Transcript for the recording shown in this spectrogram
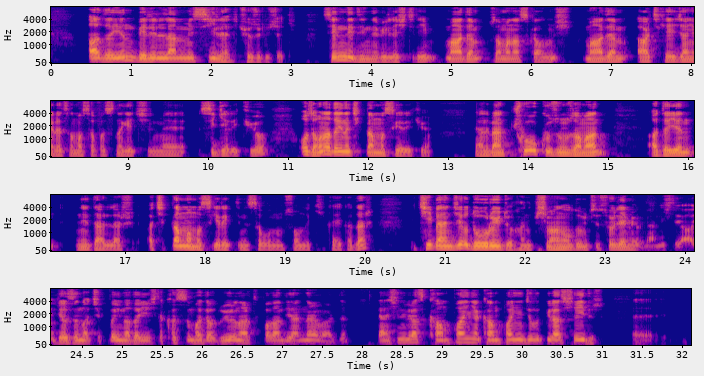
adayın belirlenmesiyle çözülecek. Senin dediğinle birleştireyim. Madem zaman az kalmış, madem artık heyecan yaratılma safhasına geçilmesi gerekiyor, o zaman adayın açıklanması gerekiyor. Yani ben çok uzun zaman adayın ne derler açıklanmaması gerektiğini savundum son dakikaya kadar. Ki bence o doğruydu. Hani pişman olduğum için söylemiyorum. Yani işte yazın açıklayın adayı işte Kasım hadi duyurun artık falan diyenler vardı. Yani şimdi biraz kampanya, kampanyacılık biraz şeydir.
